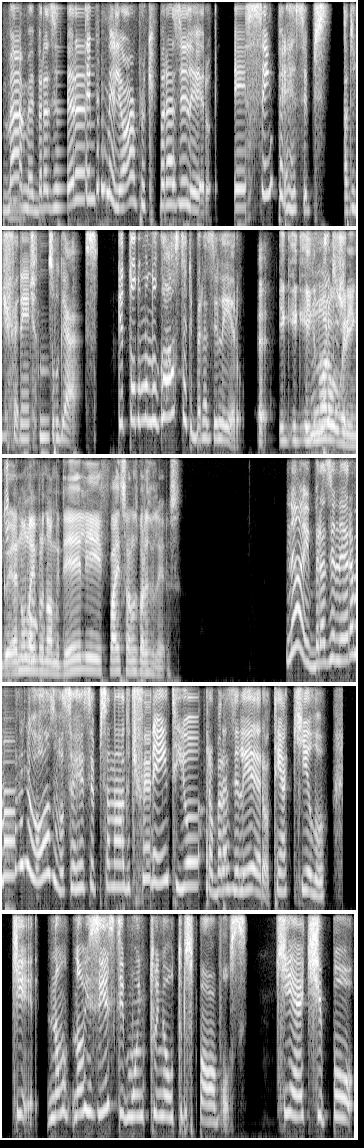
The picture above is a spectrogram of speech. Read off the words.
Ah, mas brasileiro é sempre melhor, porque brasileiro é sempre recepcionado diferente nos lugares. Porque todo mundo gosta de brasileiro. É, ignora Muito o gringo, eu não lembro o nome dele, vai só nos brasileiros. Não, e brasileiro é maravilhoso, você é recepcionado diferente. E outra, brasileiro tem aquilo que não, não existe muito em outros povos. Que é tipo,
